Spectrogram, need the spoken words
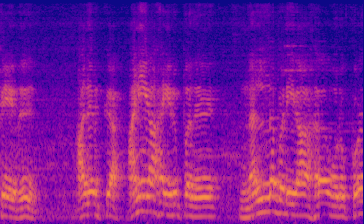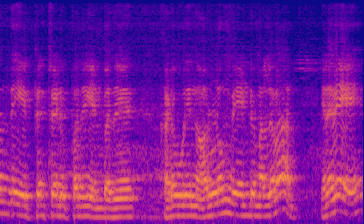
பேரு அதற்கு அணியாக இருப்பது நல்லபடியாக ஒரு குழந்தையை பெற்றெடுப்பது என்பது கடவுளின் அருளும் வேண்டும் அல்லவா எனவே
